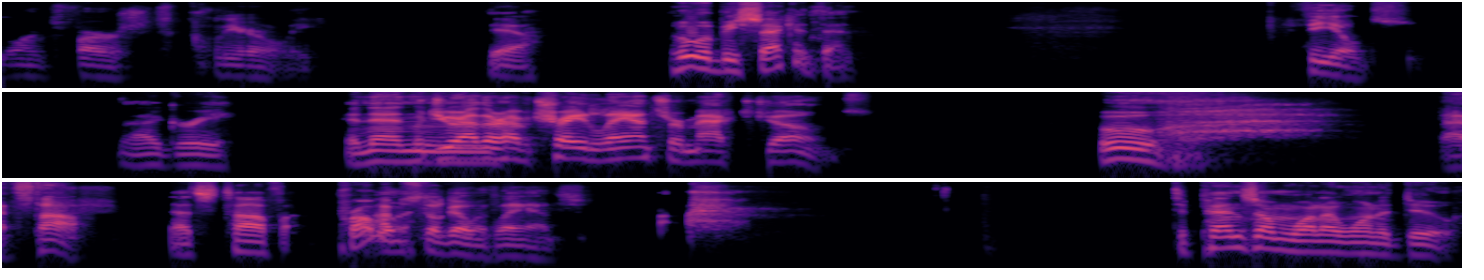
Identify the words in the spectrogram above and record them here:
Lawrence first, clearly. Yeah. Who would be second then? Fields. I agree. And then Would you rather have Trey Lance or Mac Jones? Ooh, That's tough. that's tough. Probably I'm still going with Lance. depends on what I want to do.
